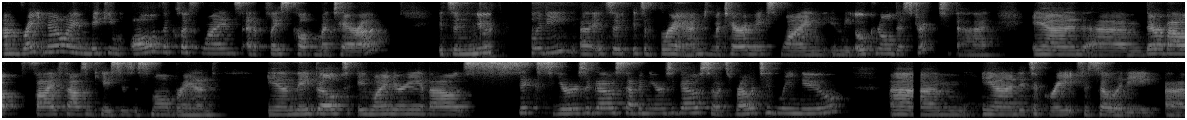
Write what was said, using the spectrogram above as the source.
Um, right now, I am making all of the Clif wines at a place called Materra. It's a new okay. Uh, it's a it's a brand. Materra makes wine in the Oak Knoll district, uh, and um, they're about five thousand cases, a small brand. And they built a winery about six years ago, seven years ago, so it's relatively new. Um, and it's a great facility, uh,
